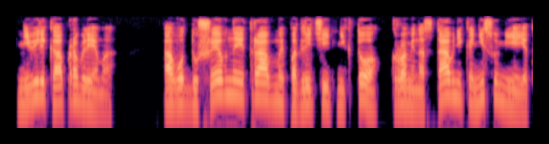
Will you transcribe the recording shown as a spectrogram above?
невелика проблема. А вот душевные травмы подлечить никто, кроме наставника, не сумеет.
